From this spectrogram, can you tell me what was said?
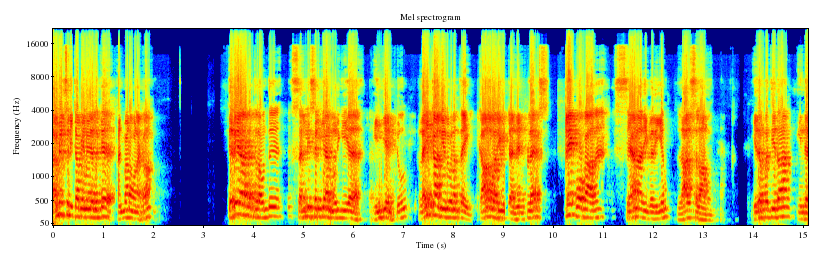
தமிழ் சினி கவிஞர்களுக்கு அன்பான வணக்கம். திரையரங்கத்துல வந்து சல்லி சல்லியா நொறுங்கிய இந்தியன் டூ லைகா நிறுவனத்தை காலவாரிவிட்ட நெட்ஃபிளக்ஸ் பிளே போகாத சேனாதிபதியும் லால் சலாமும். இத பத்தி தான் இந்த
